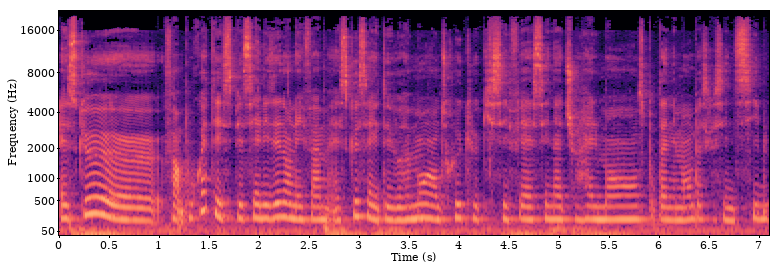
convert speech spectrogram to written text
est-ce que. Euh, enfin, pourquoi tu es spécialisée dans les femmes? Est-ce que ça a été vraiment un truc qui s'est fait assez naturellement, spontanément, parce que c'est une cible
